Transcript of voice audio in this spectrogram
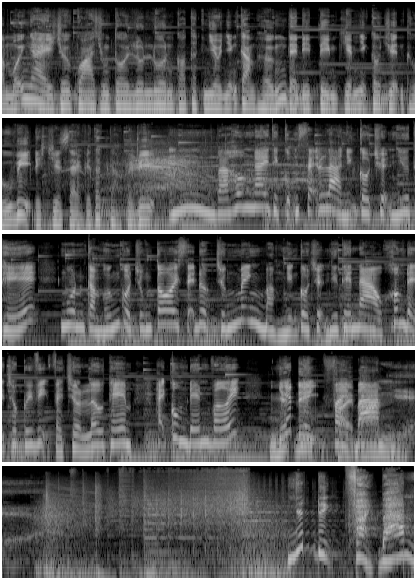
uh, mỗi ngày trôi qua chúng tôi luôn luôn có thật nhiều những cảm hứng để đi tìm kiếm những câu chuyện thú vị để chia sẻ với tất cả quý vị. ừ, Và hôm nay thì cũng sẽ là những câu chuyện như thế Nguồn cảm hứng của chúng tôi sẽ được chứng minh bằng những câu chuyện như thế nào Không để cho quý vị phải chờ lâu thêm Hãy cùng đến với Nhất định phải bàn. Nhất định phải ban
